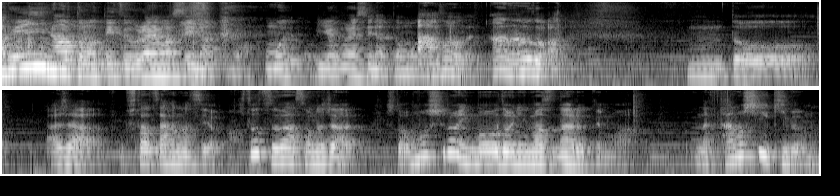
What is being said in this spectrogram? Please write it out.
あれいいなと思っていつも羨ましいなって。思う羨ましいなと思って。あそうだ。ねあなるほど。あうーんとあじゃあ2つ話すよ。一つはそのじゃあちょっと面白いモードにまずなるっていうのはなんか楽しい気分？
